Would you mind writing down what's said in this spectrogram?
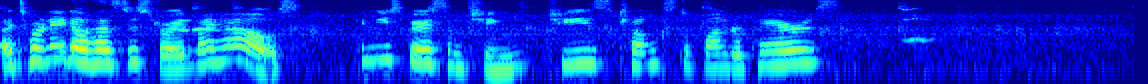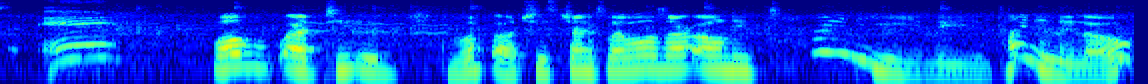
A tornado has destroyed my house. Can you spare some cheese, cheese chunks to fund repairs? Eh. Well, uh, t- uh, cheese chunks levels are only tinily, tinily low.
